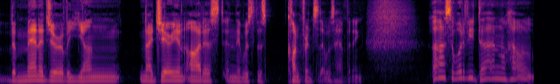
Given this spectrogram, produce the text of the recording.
the manager of a young Nigerian artist, and there was this conference that was happening. Oh, so what have you done? How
